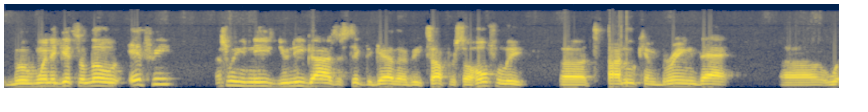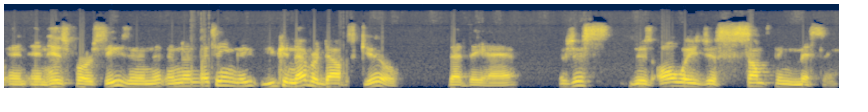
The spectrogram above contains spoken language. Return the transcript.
But when it gets a little iffy, that's when you need you need guys to stick together and be tougher. So hopefully, uh, can bring that uh, in, in his first season, and, and then that team you can never doubt the skill that they have. There's just there's always just something missing.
